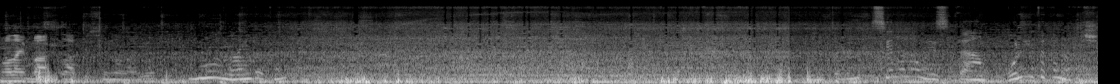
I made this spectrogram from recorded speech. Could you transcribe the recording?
Olha lá embaixo, lá a piscina lá, viu? Não, não ainda tem. Piscina não, mas tá bonita que noite.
